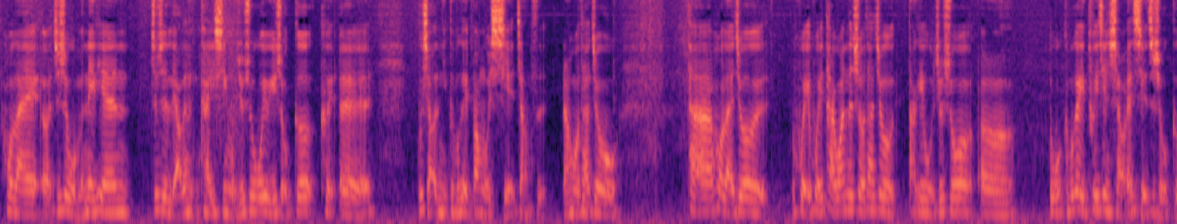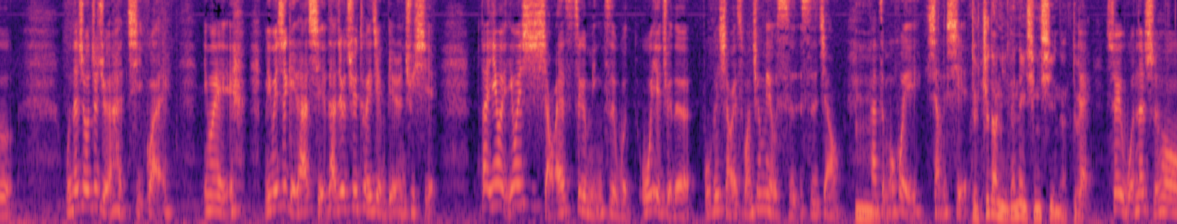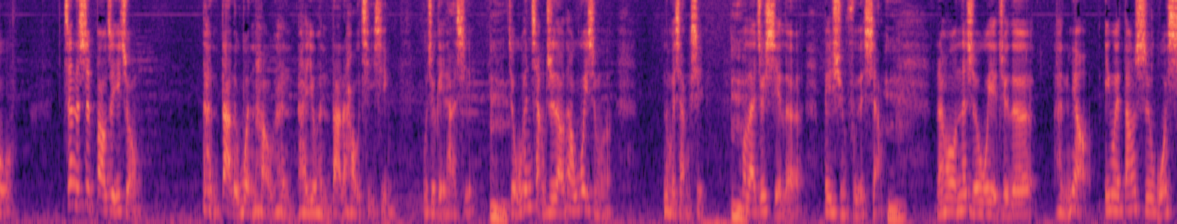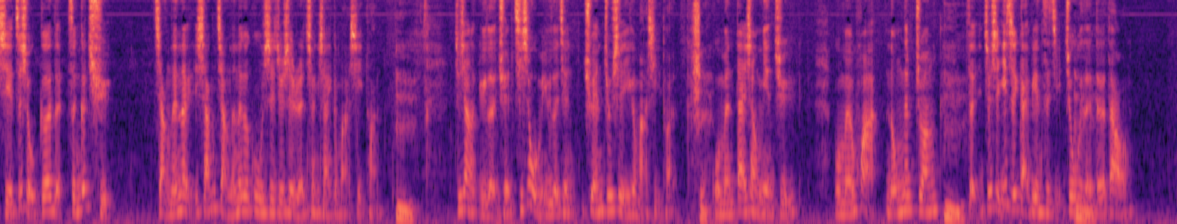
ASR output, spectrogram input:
后来呃就是我们那天就是聊得很开心，我就说我有一首歌可以呃不晓得你可不可以帮我写这样子，然后他就他后来就回回台湾的时候，他就打给我就说呃。我可不可以推荐小 S 写这首歌？我那时候就觉得很奇怪，因为 明明是给他写，他就去推荐别人去写。但因为因为是小 S 这个名字，我我也觉得我跟小 S 完全没有私私交，嗯，他怎么会想写？对，知道你的内心戏呢，对，对，所以我那时候真的是抱着一种很大的问号，很还有很大的好奇心，我就给他写，嗯，就我很想知道他为什么那么想写，后来就写了《被驯服的象》，嗯，然后那时候我也觉得很妙，因为当时我写这首歌的整个曲讲的那想讲的那个故事，就是人生像一个马戏团，嗯，就像娱乐圈，其实我们娱乐圈圈就是一个马戏团，是，我们戴上面具，我们化浓的妆，嗯，对，就是一直改变自己，就为了得到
